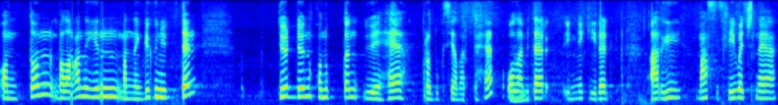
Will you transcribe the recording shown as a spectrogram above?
Онтон балаган ыйын маннайгы күнүттен төрдөн конуктан үэхэ продукциялар кэхэ. Ол абитер инне кирер ары, масса сливочная,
